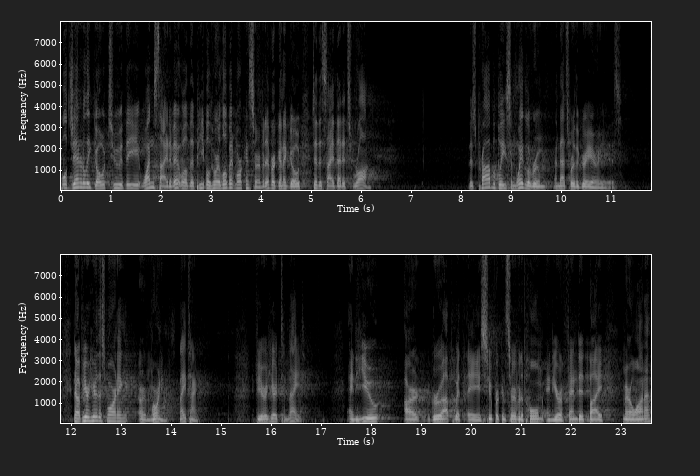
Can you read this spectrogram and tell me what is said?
will generally go to the one side of it. Well, the people who are a little bit more conservative are going to go to the side that it's wrong. There's probably some wiggle room, and that's where the gray area is. Now, if you're here this morning, or morning, nighttime, if you're here tonight, and you are grew up with a super conservative home and you're offended by marijuana,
